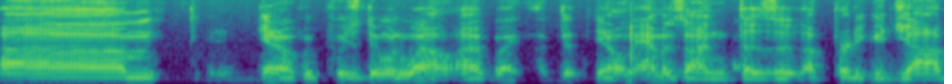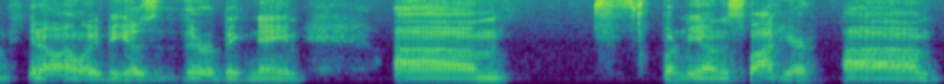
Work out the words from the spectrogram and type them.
um, you know who, who's doing well. Uh, you know, Amazon does a, a, pretty good job. You know, only because they're a big name. Um, put me on the spot here. Um,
